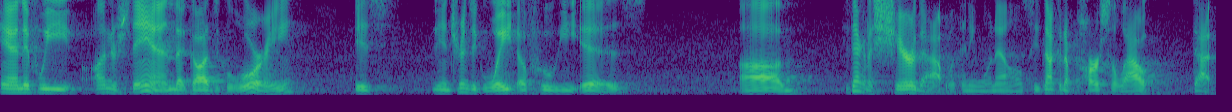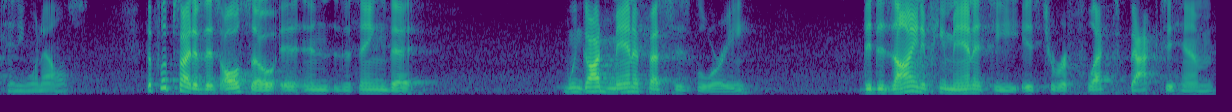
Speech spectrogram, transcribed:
and if we understand that God's glory is the intrinsic weight of who he is, um, he's not going to share that with anyone else. He's not going to parcel out that to anyone else. The flip side of this also, in the thing that when God manifests his glory, the design of humanity is to reflect back to him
